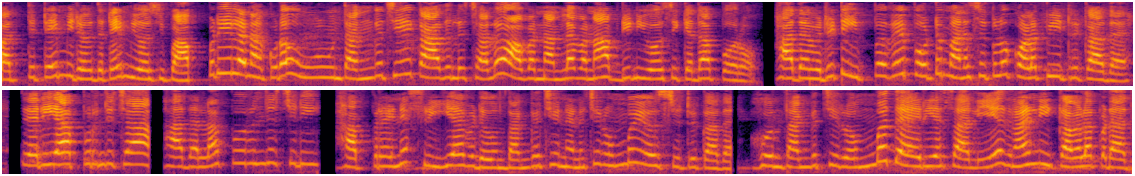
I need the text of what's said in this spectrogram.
பத்து டைம் இருபது டைம் யோசிப்பா. அப்படி இல்லைனா கூட உன் தங்கச்சியே காதலிச்சாலும் அவன் நல்லவனா அப்படின்னு யோசிக்க தான் போறோம். அதை விட்டுட்டு இப்பவே போட்டு மனசுக்குள்ள குழப்பிட்டு இருக்காத. சரியா புரிஞ்சுச்சா? அதெல்லாம் புரிஞ்சிச்சுடி. அப்புறம் என்ன ஃப்ரீயா விடு. உன் தங்கச்சியை நினைச்சு ரொம்ப யோசிச்சுட்டு இருக்காத. உன் தங்கச்சி ரொம்ப தைரியசாலியே அதனால நீ கவலைப்படாத.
